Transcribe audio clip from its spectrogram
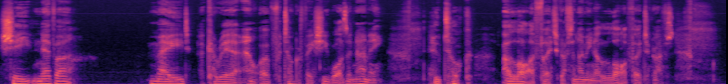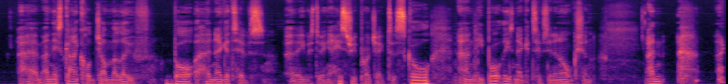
She never made a career out of photography. She was a nanny who took a lot of photographs, and I mean a lot of photographs. Um, and this guy called John Maloof bought her negatives. Uh, he was doing a history project at school, and he bought these negatives in an auction. And I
